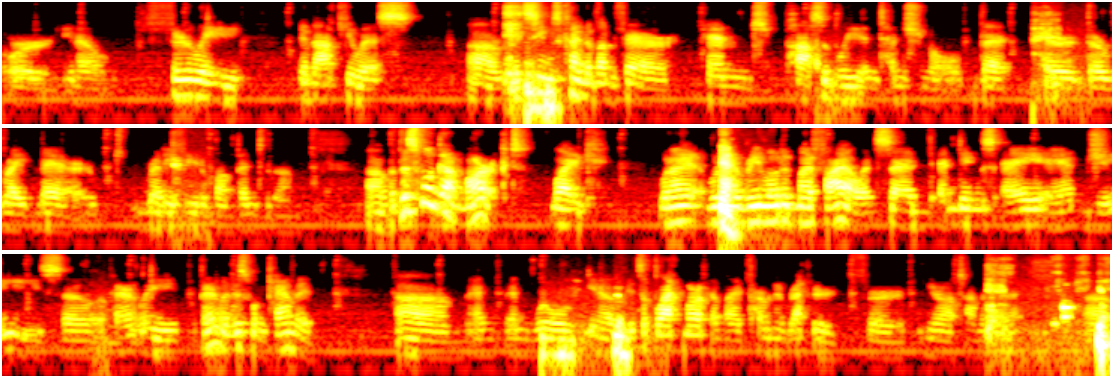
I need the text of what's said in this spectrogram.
or you know, fairly innocuous. Um, it seems kind of unfair and possibly intentional that they're they're right there, ready for you to bump into them. Um, but this one got marked. Like when I when I reloaded my file, it said endings A and G. So apparently, apparently this one counted. Um, and and will you know it's a black mark on my permanent record for Nier Automata. Um,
